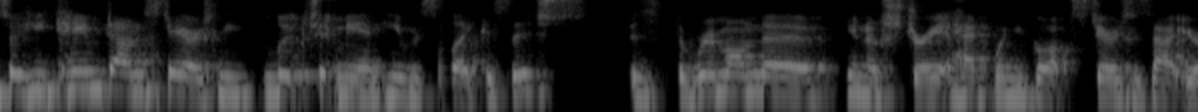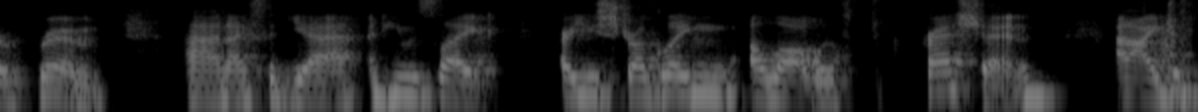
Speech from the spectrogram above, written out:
so he came downstairs and he looked at me and he was like is this is the room on the you know straight ahead when you go upstairs is that your room and i said yeah and he was like are you struggling a lot with depression and I just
